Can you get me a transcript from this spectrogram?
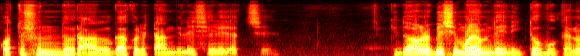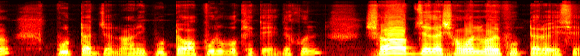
কত সুন্দর, আলগা করে টান দিলেই ছেড়ে যাচ্ছে। কিন্তু আমরা বেশি ময়ম দেইনি, তবু কেন? পুরটার জন্য। আর এই পুরটা অপূর্ব খেতে। দেখুন, সব জায়গায় সমানভাবে পুরটা রয়েছে।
